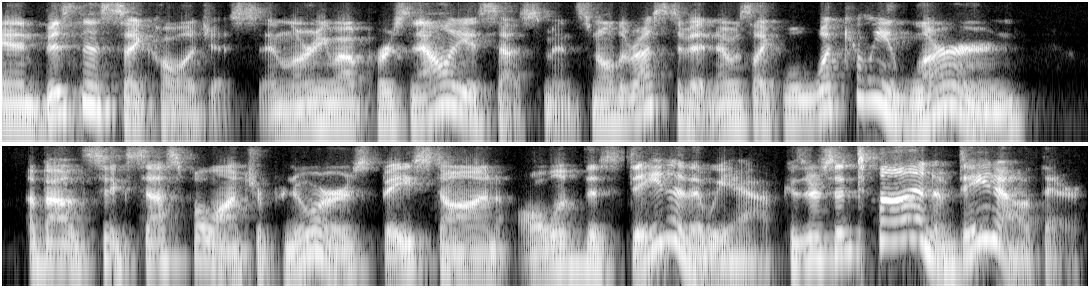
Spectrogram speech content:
and business psychologists and learning about personality assessments and all the rest of it. And I was like, well, what can we learn about successful entrepreneurs based on all of this data that we have? Because there's a ton of data out there.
